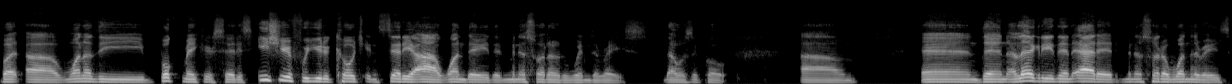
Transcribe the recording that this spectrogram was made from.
but uh one of the bookmakers said it's easier for you to coach in Serie A one day than Minnesota to win the race. That was the quote. Um, and then Allegri then added Minnesota won the race,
